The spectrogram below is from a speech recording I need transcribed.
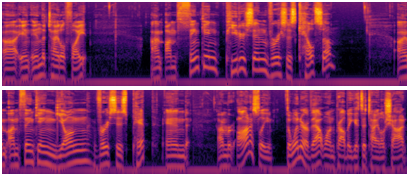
uh, in, in the title fight. I'm, I'm thinking Peterson versus Kelsa. I'm, I'm thinking Young versus Pip. And I'm honestly, the winner of that one probably gets a title shot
